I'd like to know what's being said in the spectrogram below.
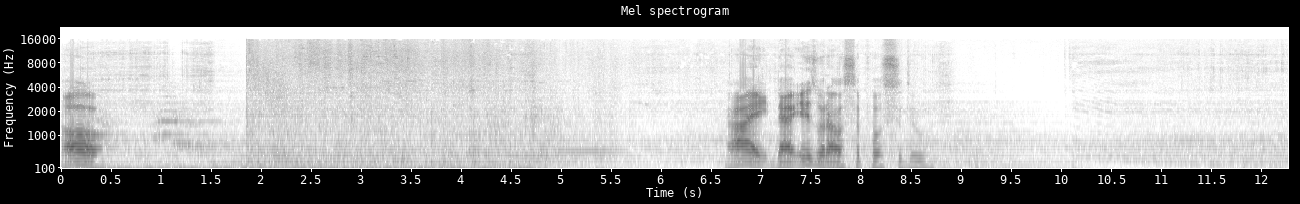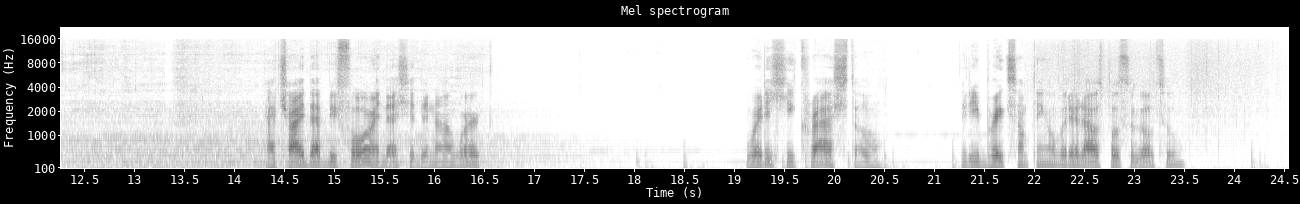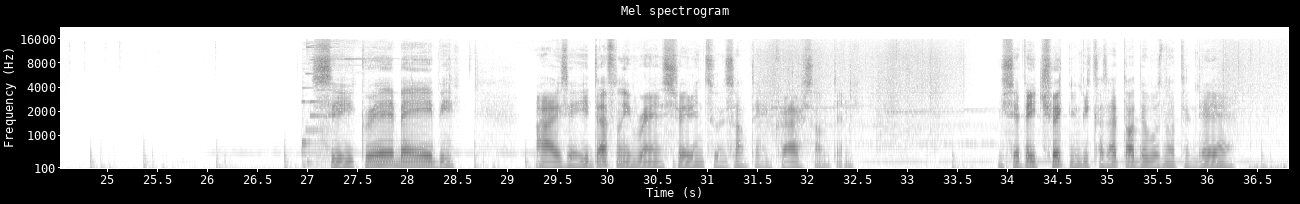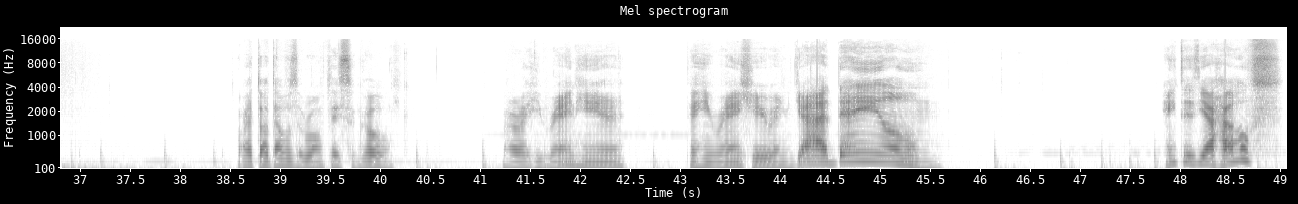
Oh. Alright, that is what I was supposed to do. I tried that before and that shit did not work. Where did he crash though? Did he break something over there that I was supposed to go to? Secret baby. I say he definitely ran straight into something and crashed something. You said they tricked me because I thought there was nothing there. Or I thought that was the wrong place to go. Alright, he ran here. Then he ran here and god damn. Ain't this your house?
